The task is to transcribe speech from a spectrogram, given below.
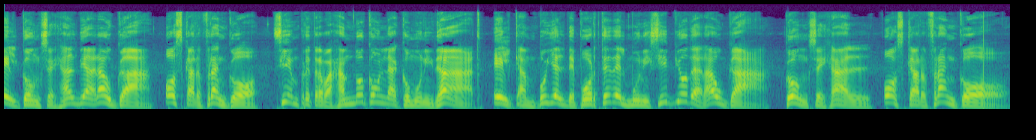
El concejal de Arauca, Óscar Franco, siempre trabajando con la comunidad, el campo y el deporte del municipio de Arauca. Concejal Óscar Franco.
